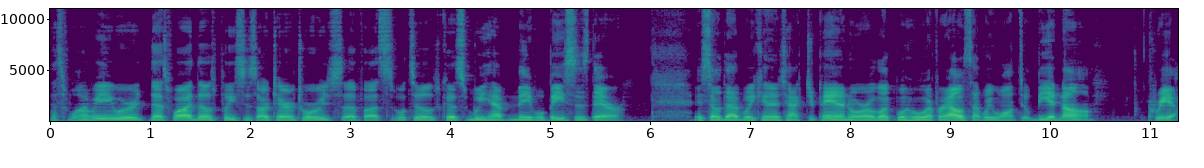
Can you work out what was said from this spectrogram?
That's why we were. That's why those places are territories of us well too, because we have naval bases there and so that we can attack Japan or like whoever else that we want to. Vietnam, Korea.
